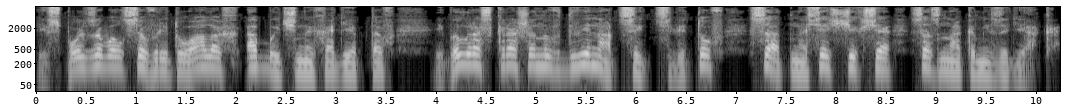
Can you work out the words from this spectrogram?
использовался в ритуалах обычных адептов и был раскрашен в двенадцать цветов, соотносящихся со знаками зодиака.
